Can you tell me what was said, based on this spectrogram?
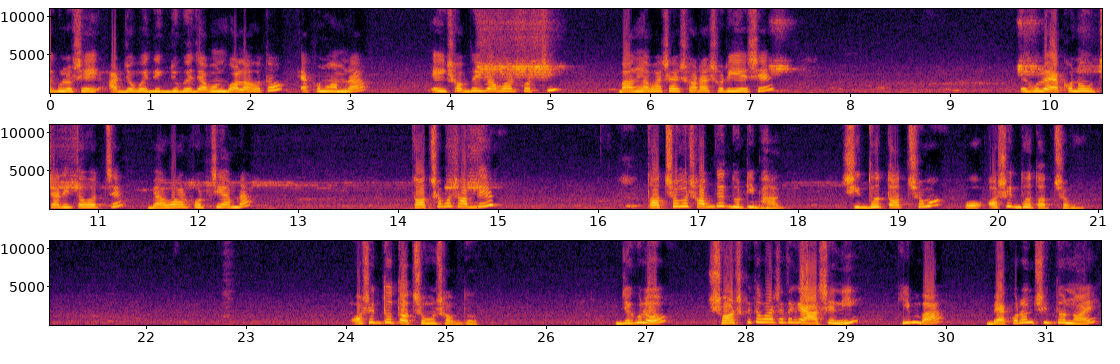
এগুলো সেই আর্য বৈদিক যুগে যেমন বলা হতো, এখনও আমরা এই শব্দই ব্যবহার করছি। বাংলা ভাষায় সরাসরি এসে এগুলো এখনও উচ্চারিত হচ্ছে, ব্যবহার করছি আমরা। তৎসম শব্দের তৎসম শব্দের দুটি ভাগ, সিদ্ধ তৎসম ও অসিদ্ধ তৎসম। অসিদ্ধ তৎসম শব্দ, যেগুলো সংস্কৃত ভাষা থেকে আসেনি কিংবা ব্যাকরণ সিদ্ধ নয়,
